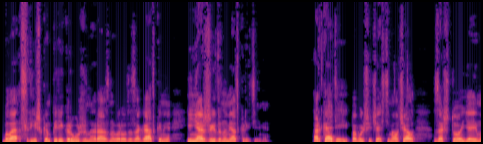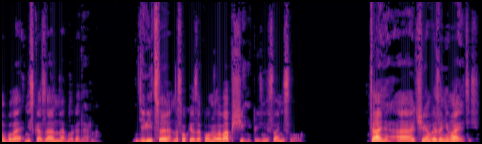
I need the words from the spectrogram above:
была слишком перегружена разного рода загадками и неожиданными открытиями. Аркадий по большей части молчал, за что я ему была несказанно благодарна. Девица, насколько я запомнила, вообще не произнесла ни слова. — Таня, а чем вы занимаетесь?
